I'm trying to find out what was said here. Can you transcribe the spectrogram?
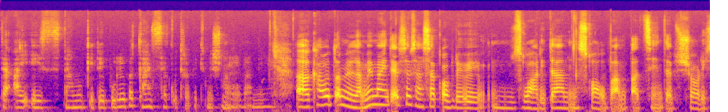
და აი ეს დამოკიდებულება განსაკუთრებით მნიშვნელოვანია. აა ქაუტონელა, მე მაინტერესებს ასაკობრივი ზღვარი და სხვაობა პაციენტებს შორის.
